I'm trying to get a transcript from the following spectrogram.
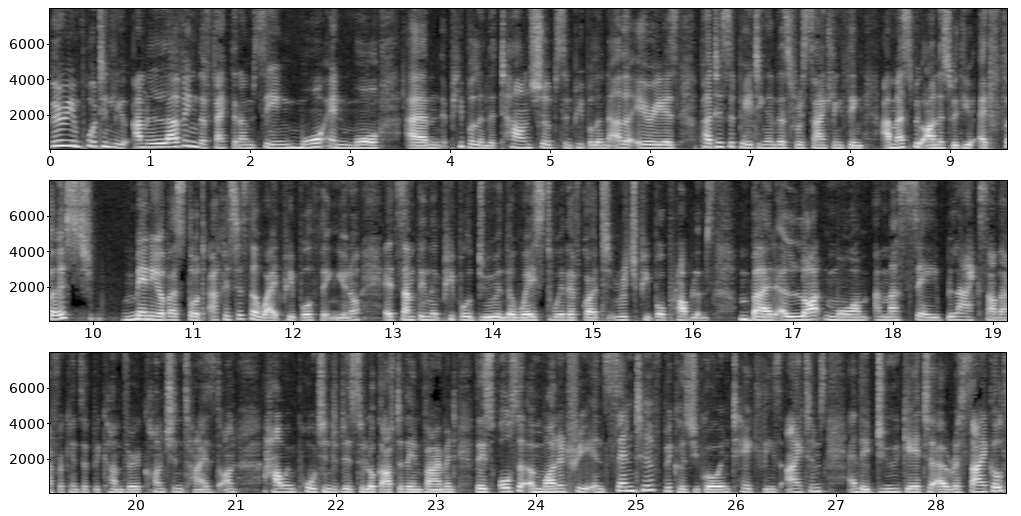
very importantly, I'm loving the fact that I'm seeing more and more um, people in the townships and people in other areas participating in this recycling thing. I must be honest with you. At first, many of us thought, ah, it's just a white people thing, you know? It's something that people do in the West where they've got rich people problems. But a lot more, I must say, black South Africans have become very conscientized on how important it is to look after the environment. There's also a monetary incentive because you go and take these items and they do get uh, recycled.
